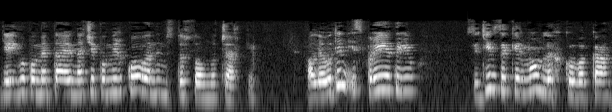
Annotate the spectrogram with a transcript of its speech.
Я його пам'ятаю, наче поміркованим стосовно чарки. Але один із приятелів сидів за кермом легковака.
